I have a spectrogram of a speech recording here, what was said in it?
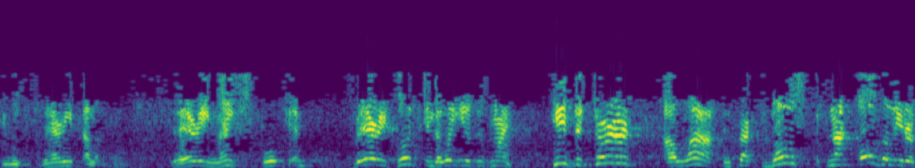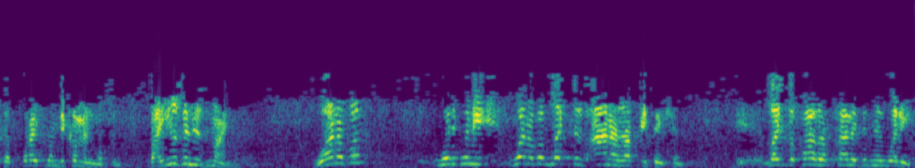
He was very eloquent, very nice spoken, very good in the way he used his mind. He deterred Allah, in fact, most, if not all the leaders of Quraysh from becoming Muslim by using his mind. One of them, when, when he, one of them liked his honor and reputation, like the father of Khalid ibn al-Walid.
